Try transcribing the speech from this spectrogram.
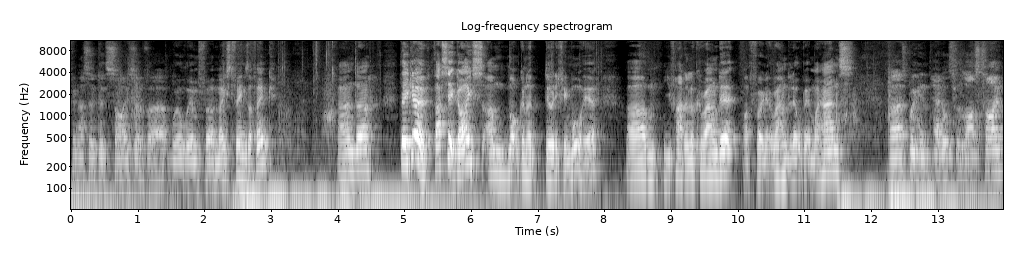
think that's a good size of uh, wheel rim for most things, I think. And uh, there you go. That's it, guys. I'm not going to do anything more here. Um, you've had a look around it. I've thrown it around a little bit in my hands. Uh, let's bring in the pedals for the last time.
